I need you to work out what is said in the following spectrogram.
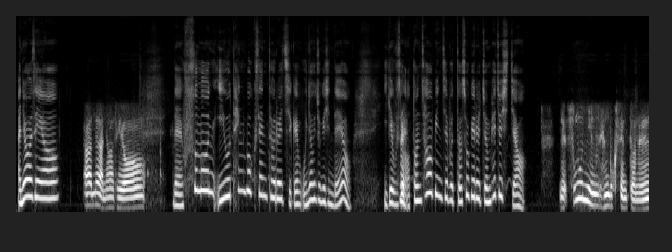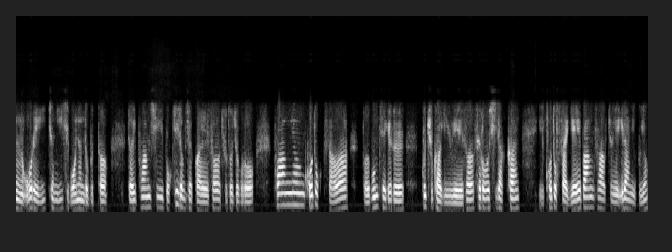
안녕하세요. 아, 네, 안녕하세요. 네, 숨은 이웃 행복센터를 지금 운영 중이신데요. 이게 우선 네. 어떤 사업인지부터 소개를 좀 해주시죠. 네, 수문이웃 행복센터는 올해 2025년도부터 저희 포항시 복지정책과에서 주도적으로 포항형 고독사와 돌봄 체계를 구축하기 위해서 새로 시작한 이 고독사 예방 사업 중의 일환이고요.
